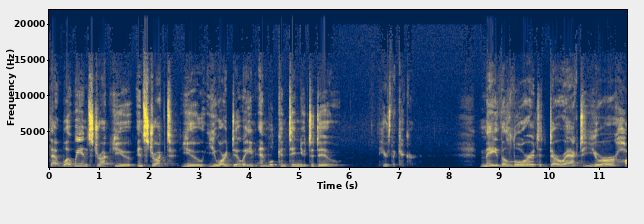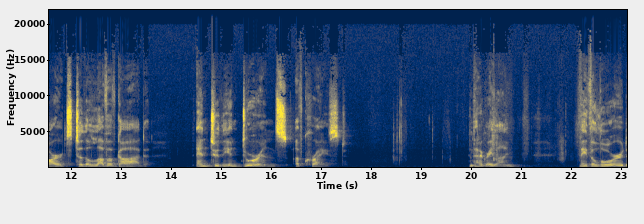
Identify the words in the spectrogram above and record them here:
that what we instruct you, instruct you, you are doing and will continue to do. Here's the kicker. May the Lord direct your hearts to the love of God and to the endurance of Christ. Isn't that a great line? May the Lord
